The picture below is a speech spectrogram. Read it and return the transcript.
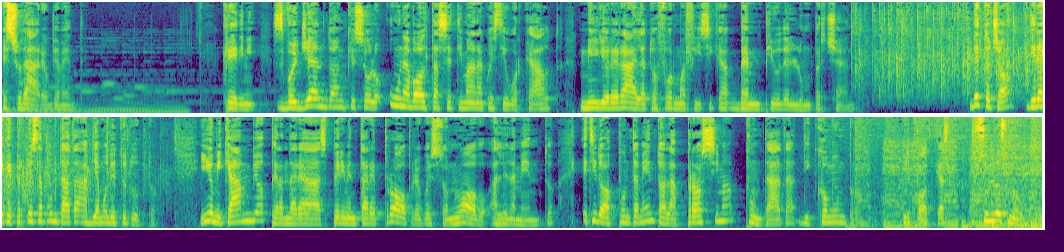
e sudare, ovviamente. Credimi, svolgendo anche solo una volta a settimana questi workout, migliorerai la tua forma fisica ben più dell'1%. Detto ciò, direi che per questa puntata abbiamo detto tutto. Io mi cambio per andare a sperimentare proprio questo nuovo allenamento e ti do appuntamento alla prossima puntata di Come un Pro, il podcast sullo snowboard.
